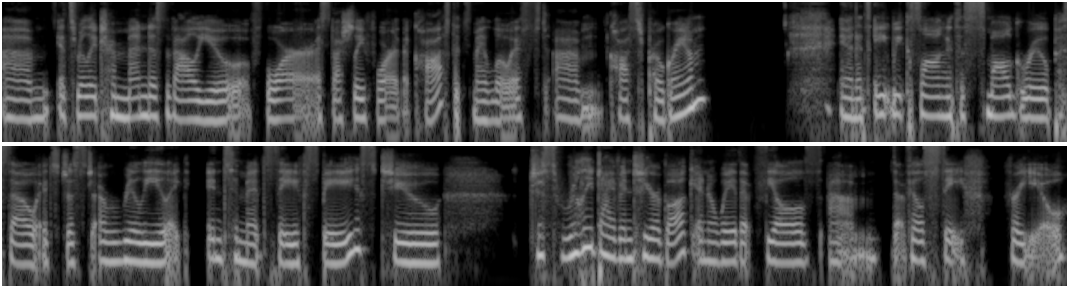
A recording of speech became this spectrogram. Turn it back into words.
Um, it's really tremendous value for, especially for the cost. It's my lowest um, cost program. And it's eight weeks long. It's a small group. So it's just a really like intimate, safe space to just really dive into your book in a way that feels um, that feels safe for you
